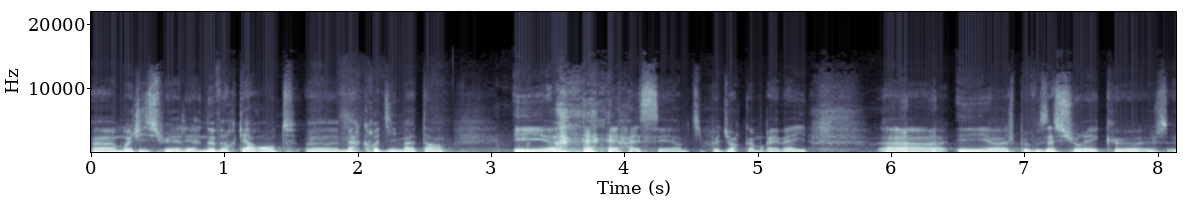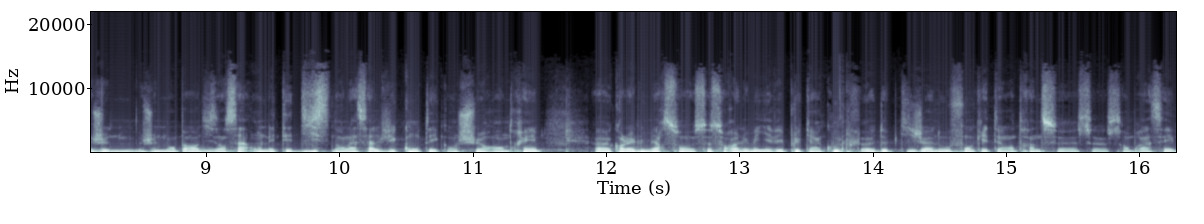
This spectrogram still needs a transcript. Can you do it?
Moi, j'y suis allé à 9h40 euh, mercredi matin. Et euh, c'est un petit peu dur comme réveil. Euh, et euh, je peux vous assurer que je, je ne, je ne mens pas en disant ça. On était 10 dans la salle. J'ai compté quand je suis rentré. Euh, quand les lumières sont- se sont rallumées, il n'y avait plus qu'un couple de petits jeunes au fond qui étaient en train de se- se- s'embrasser.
